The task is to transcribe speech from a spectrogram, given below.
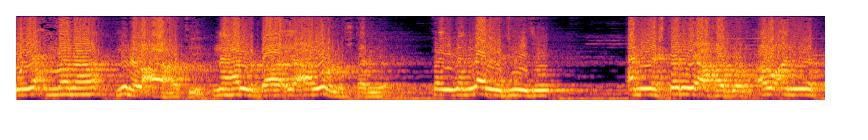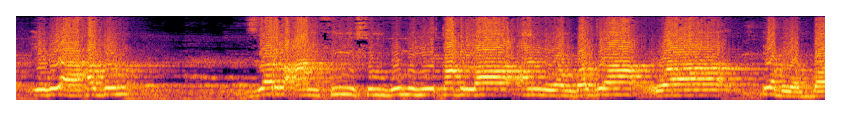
waya'mana min alcaahati naha albaa'ica walmushtariya faidan laa yajuuzu an yashtariya axadun aw an yabiica axadun zarcan fii sumbulihi qabla an yandaja wa yabyada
